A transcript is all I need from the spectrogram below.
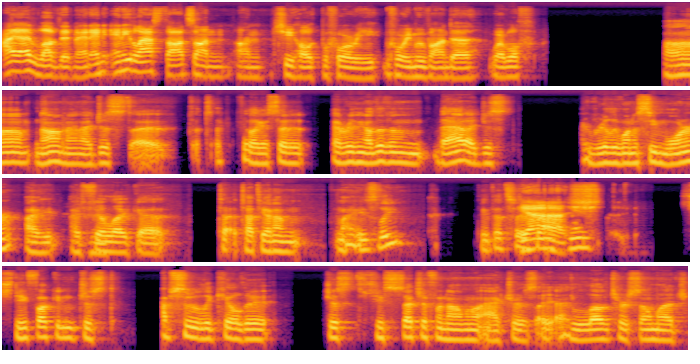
I I loved it, man. Any any last thoughts on on She Hulk before we before we move on to Werewolf? Um, no, man, I just uh, I feel like I said it. Everything other than that, I just I really want to see more. I I feel like uh, Ta Tatiana Maslany. I think that's her yeah, pronounced name. sh- she fucking just absolutely killed it. Just she's such a phenomenal actress. I, I loved her so much.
